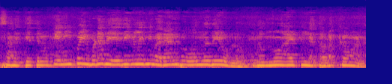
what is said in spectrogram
സാഹിത്യത്തിനൊക്കെ ഇനിയിപ്പോൾ ഇവിടെ വേദികൾ ഇനി വരാൻ പോകുന്നതേ ഉള്ളൂ. ഇതൊന്നും ആയിട്ടില്ല തുടക്കമാണ്.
